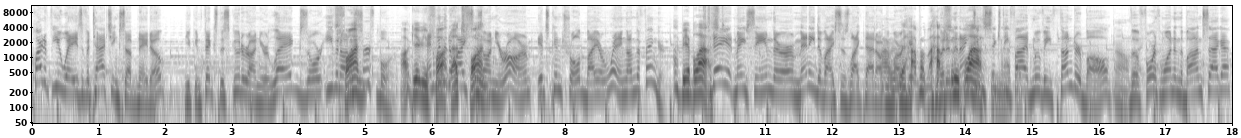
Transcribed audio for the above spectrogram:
quite a few ways of attaching Subnado. You can fix the scooter on your legs or even It's on fun. a surfboard. I'll give you and fun. when the That's device is on your arm, it's controlled by a ring on the finger. That'd be a blast. Today, it may seem there are many devices like that on I the market, have an but in the absolute blast in 1965 movie Thunderball, Oh the fourth one in the Bond saga,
